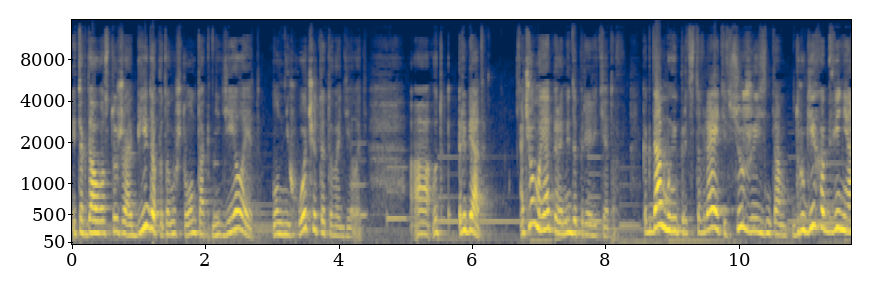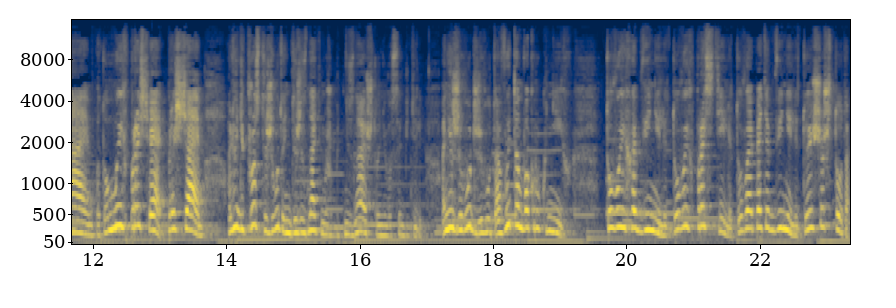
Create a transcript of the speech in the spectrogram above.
И тогда у вас тоже обида, потому что он так не делает, он не хочет этого делать. А, вот, ребят, о чем моя пирамида приоритетов? Когда мы, представляете, всю жизнь там других обвиняем, потом мы их прощаем, прощаем, а люди просто живут, они даже знать, может быть, не знают, что они вас обидели. Они живут, живут, а вы там вокруг них. То вы их обвинили, то вы их простили, то вы опять обвинили, то еще что-то.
